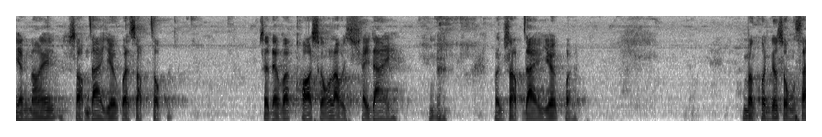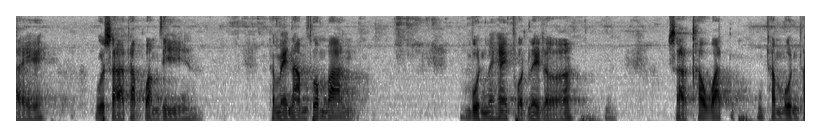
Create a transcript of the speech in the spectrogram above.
อย่างน้อยสอบได้เยอะกว่าสอบตก แสดงว่าคอร์สของเราใช้ได้คนสอบได้เยอะกว่า บางคนก็สงสัยอุตสาห์ทำความดีทำไมน้ำท่วมบ้าน บุญไม่ให้ผลเลยเหรอสาเข้าวัดทำบุญท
